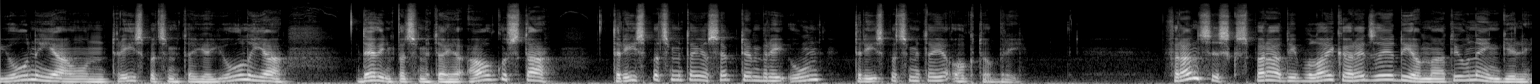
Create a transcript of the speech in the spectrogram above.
jūnijā un 13. jūlijā, 19. augustā, 13. septembrī un 13. oktobrī. Francisks parādību laikā redzēja diamāti un eņģeļi,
